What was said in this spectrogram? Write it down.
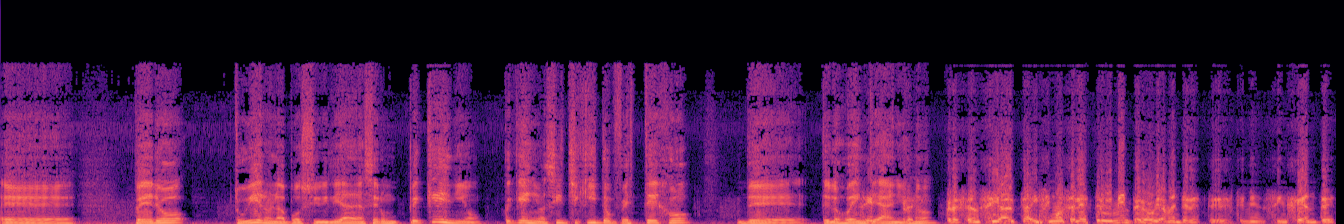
eh, pero tuvieron la posibilidad de hacer un pequeño, pequeño, así chiquito festejo de, los 20 años, ¿no? Presencial, hicimos el streaming, pero obviamente el, streaming sin gente,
